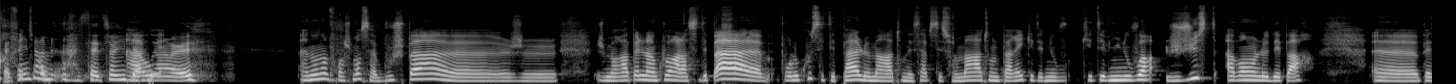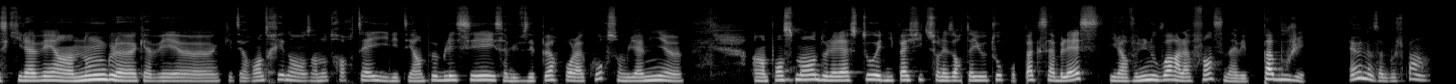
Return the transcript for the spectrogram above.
Ça tient hyper parfaitement. bien. Ça tient Ah ouais. Ah non, non, franchement, ça bouge pas. euh, je, je me rappelle d'un cours. Alors, c'était pas, pour le coup, c'était pas le marathon des sables, c'était sur le marathon de Paris qui était, nou- qui était venu nous voir juste avant le départ. euh, parce qu'il avait un ongle qui, avait, euh, qui était rentré dans un autre orteil. Il était un peu blessé et ça lui faisait peur pour la course. On lui a mis un pansement, de l'élasto et de l'hypafix sur les orteils autour pour pas que ça blesse. Il est revenu nous voir à la fin, ça n'avait pas bougé. Eh oui, non, ça bouge pas. hein.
